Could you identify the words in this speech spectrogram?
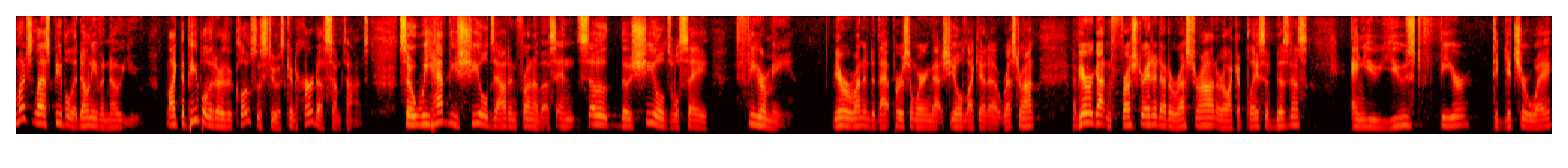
Much less people that don't even know you. Like the people that are the closest to us can hurt us sometimes. So we have these shields out in front of us, and so those shields will say, Fear me. Have you ever run into that person wearing that shield like at a restaurant? Have you ever gotten frustrated at a restaurant or like a place of business and you used fear to get your way?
